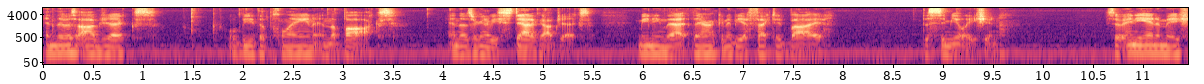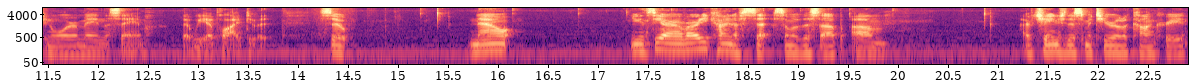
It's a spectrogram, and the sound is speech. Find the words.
And those objects will be the plane and the box. And those are going to be static objects, meaning that they aren't going to be affected by the simulation. So any animation will remain the same that we applied to it. So now you can see I've already kind of set some of this up. Um, I've changed this material to concrete.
